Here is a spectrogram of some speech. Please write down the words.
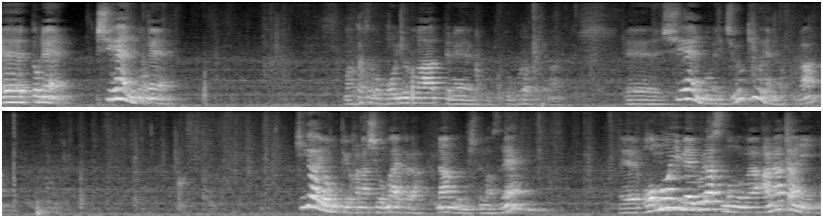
えー、っとね詩篇のねまたちょっとボリュームがあってねどこだったっけな。えー、詩篇のね19編だったな。ヒガヨンという話を前から何度もしてますね、えー、思い巡らすものがあなたに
